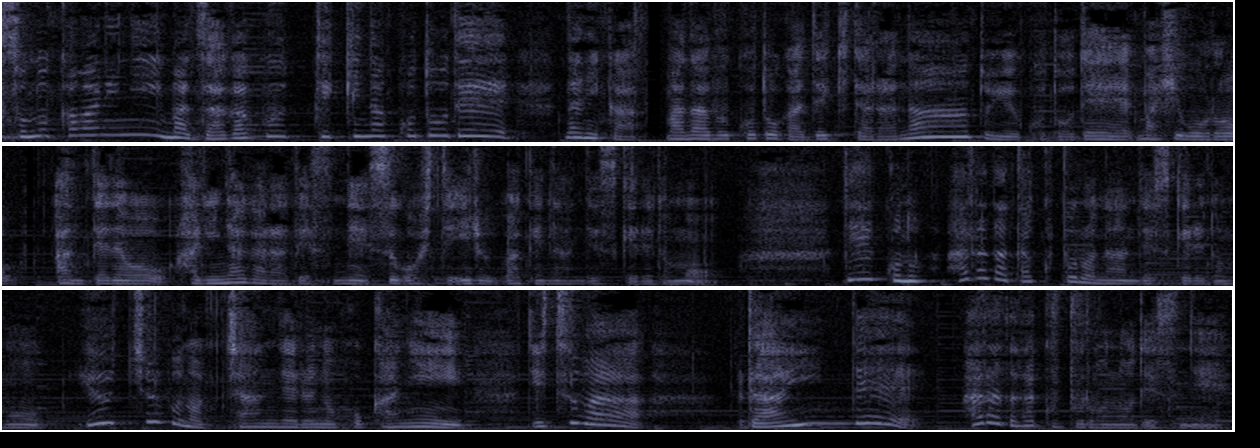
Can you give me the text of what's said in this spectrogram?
その代わりに、まあ、座学的なことで何か学ぶことができたらなということで、まあ、日頃アンテナを張りながらですね過ごしているわけなんですけれども。でこの原田拓プロなんですけれども YouTube のチャンネルの他に実は LINE で原田拓プロのですね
